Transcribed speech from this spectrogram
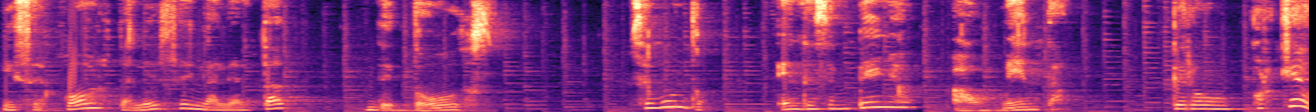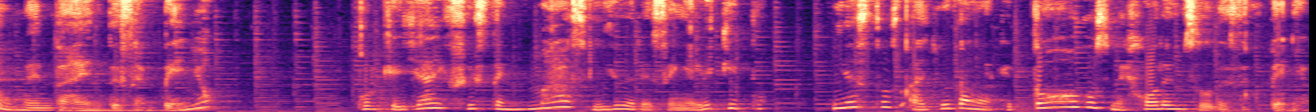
y se fortalece la lealtad de todos. Segundo, el desempeño aumenta. Pero, ¿por qué aumenta el desempeño? Porque ya existen más líderes en el equipo y estos ayudan a que todos mejoren su desempeño.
